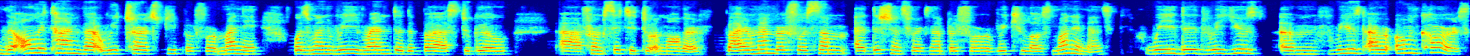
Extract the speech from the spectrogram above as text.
The only time that we charged people for money was when we rented a bus to go uh, from city to another. But I remember for some additions, for example, for Wiki Loves Monuments, we did we used um, we used our own cars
